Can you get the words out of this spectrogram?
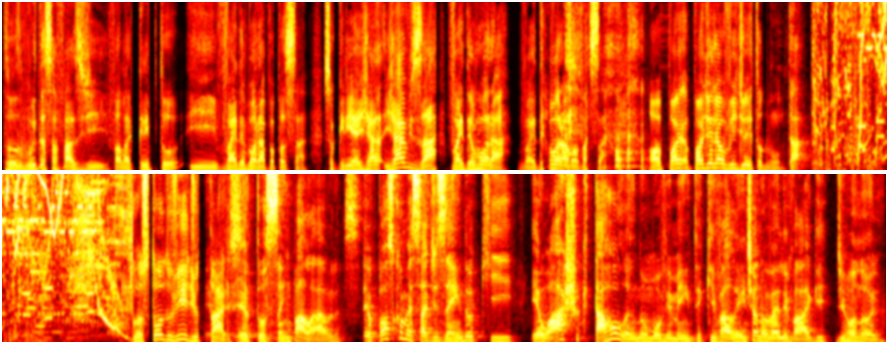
tô muito nessa fase de falar cripto e vai demorar pra passar. Só queria já, já avisar, vai demorar. Vai demorar pra passar. Ó, pode, pode olhar o vídeo aí, todo mundo. Tá, Gostou do vídeo, Thales? eu tô sem palavras. Eu posso começar dizendo que eu acho que tá rolando um movimento equivalente à novela Vague de Rondônia.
